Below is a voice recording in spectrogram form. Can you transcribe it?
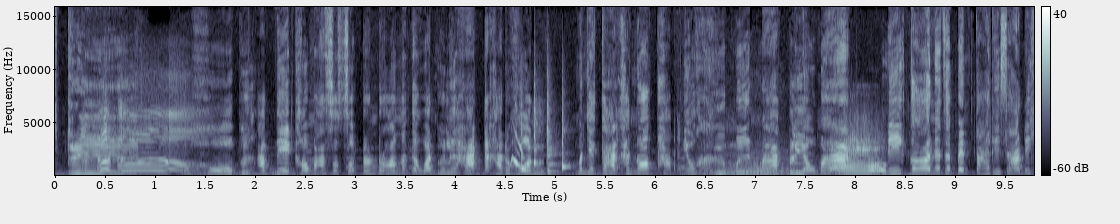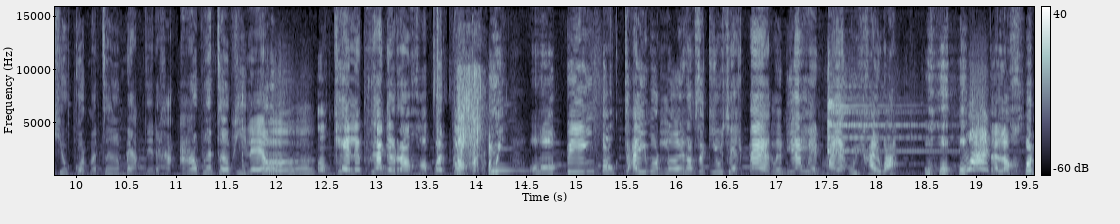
Street โอ้โห เพิ่งอัปเดตเข้ามาสดๆ ร้อนๆ ตั้งแต่วันพฤหัสนะคะทุกคน บรรยากาศข้างนอกผับนี่ก็คือมืดมากเปลี่ยวมาก นี่ก็น่าจะเป็นตาที่สามที่คิวกดมาเจอแบบนี้นะคะ อ้าวเพื่อนเจอผีแล้ว โอเคเลยเพื่อนเดี๋ยวเราขอเปิดกล่องก่อนอุ้ยโอ้ปิงตกใจหมดเลยทำสกิลเช็คแตกเลยเนี่ยเห็นไหมอะอุ้ยใครวะโอ้โหแต่ละคน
